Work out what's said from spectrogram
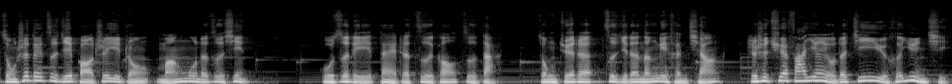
总是对自己保持一种盲目的自信，骨子里带着自高自大，总觉着自己的能力很强，只是缺乏应有的机遇和运气。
